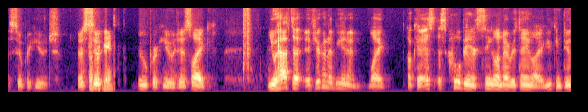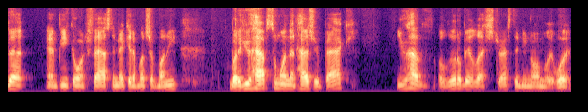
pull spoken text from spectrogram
Super huge. It's super, super huge. Super huge. It's like you have to if you're gonna be in a like okay, it's it's cool being single and everything. Like you can do that and be going fast and making a bunch of money. But if you have someone that has your back, you have a little bit less stress than you normally would.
